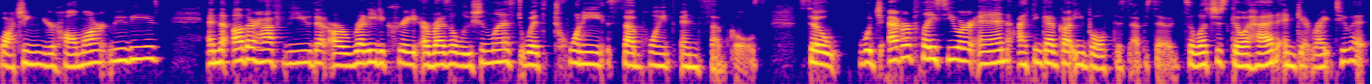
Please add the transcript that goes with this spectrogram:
watching your Hallmark movies and the other half of you that are ready to create a resolution list with 20 sub points and sub goals. So whichever place you are in, I think I've got you both this episode. So let's just go ahead and get right to it.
